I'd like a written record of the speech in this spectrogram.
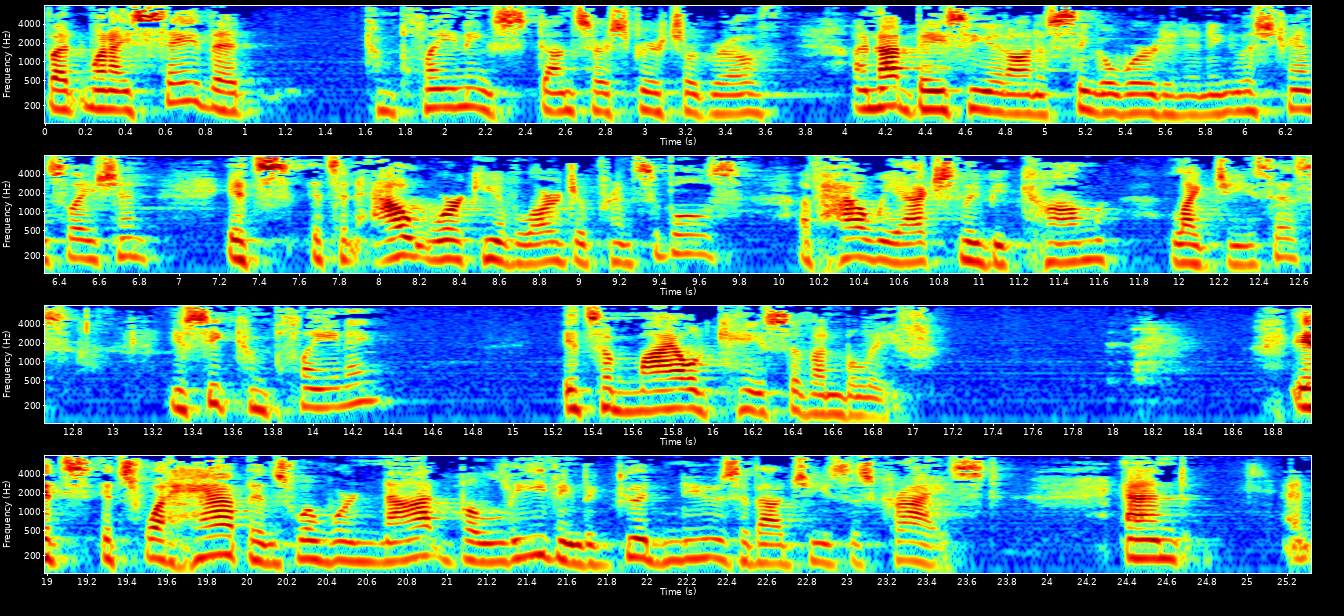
But when I say that complaining stunts our spiritual growth, I'm not basing it on a single word in an English translation. It's, it's an outworking of larger principles of how we actually become like Jesus. You see, complaining, it's a mild case of unbelief. It's, it's what happens when we're not believing the good news about Jesus Christ. And, and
